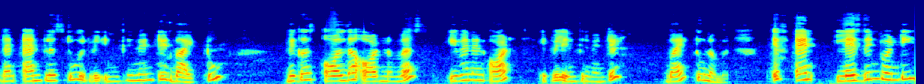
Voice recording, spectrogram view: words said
Then n plus 2, it will increment it by 2 because all the odd numbers even and odd it will increment it by two number. if n less than 20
